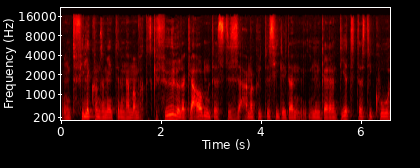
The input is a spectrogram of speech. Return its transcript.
Und viele Konsumentinnen haben einfach das Gefühl oder glauben, dass dieses Ammergütesiegel dann ihnen garantiert, dass die Kuh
